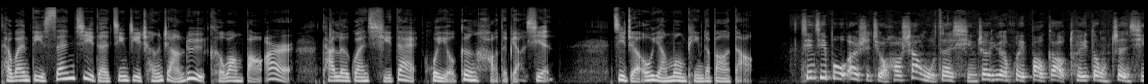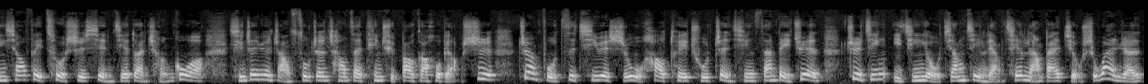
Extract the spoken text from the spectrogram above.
台湾第三季的经济成长率可望保二，他乐观期待会有更好的表现。记者欧阳梦平的报道。经济部二十九号上午在行政院会报告推动振兴消费措施现阶段成果。行政院长苏贞昌在听取报告后表示，政府自七月十五号推出振兴三倍券，至今已经有将近两千两百九十万人，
